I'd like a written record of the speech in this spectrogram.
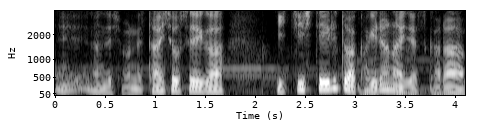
えー、何でしょうね対称性が一致しているとは限らないですから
